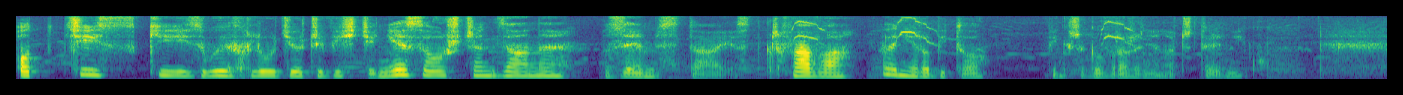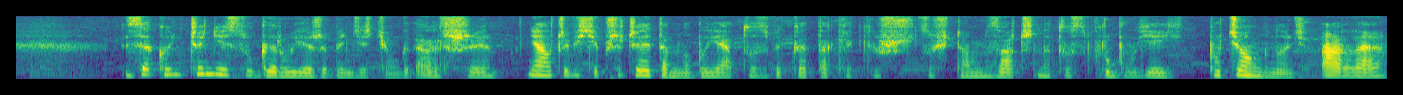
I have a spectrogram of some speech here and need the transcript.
Odciski złych ludzi oczywiście nie są oszczędzane. Zemsta jest krwawa, ale nie robi to większego wrażenia na czytelniku. Zakończenie sugeruje, że będzie ciąg dalszy. Ja oczywiście przeczytam, no bo ja to zwykle tak jak już coś tam zacznę, to spróbuję ich pociągnąć, ale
